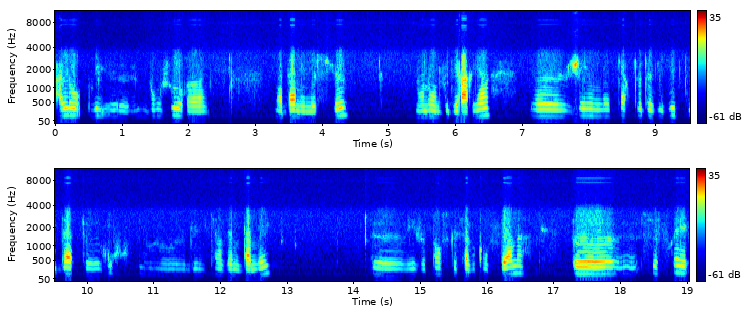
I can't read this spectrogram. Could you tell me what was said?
allô, oui, euh, bonjour, euh, madame et monsieur. Mon nom ne vous dira rien. Euh, J'ai une carte de visite qui date euh, d'une quinzaine d'années. Et je pense que ça vous concerne. Ce serait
